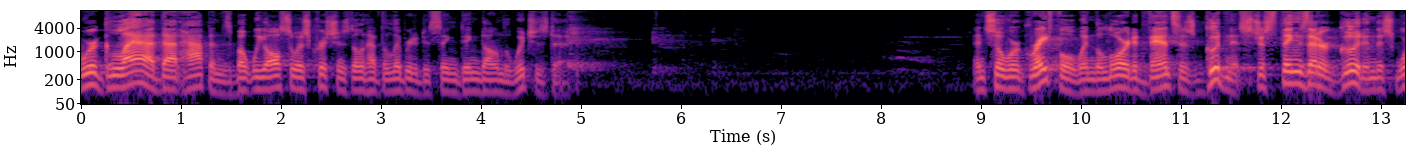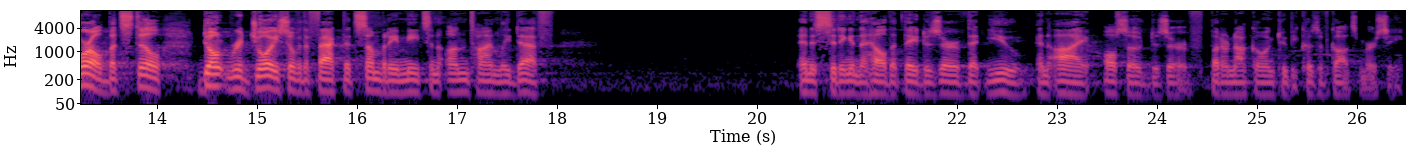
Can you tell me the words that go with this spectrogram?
we're glad that happens, but we also, as Christians, don't have the liberty to sing Ding Dong, the Witch is Dead. And so we're grateful when the Lord advances goodness, just things that are good in this world, but still don't rejoice over the fact that somebody meets an untimely death and is sitting in the hell that they deserve, that you and I also deserve, but are not going to because of God's mercy.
